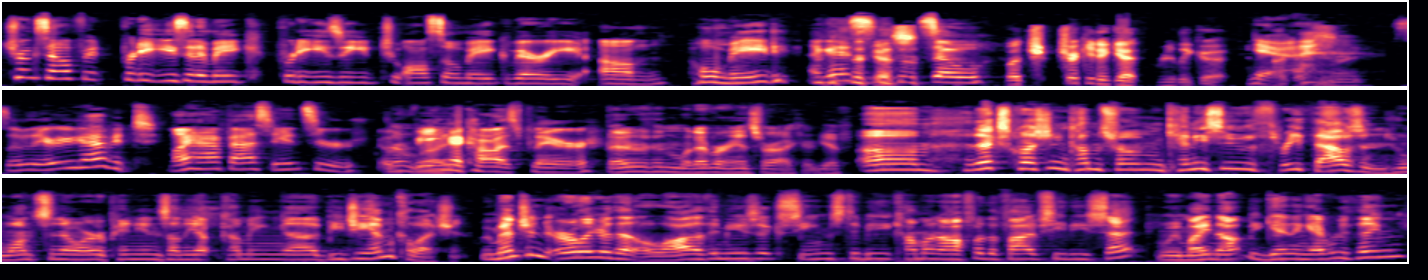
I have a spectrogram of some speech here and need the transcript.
Trunks outfit, pretty easy to make, pretty easy to also make very um homemade, I guess. Yes. So but tr- tricky to get really good. yeah. Right. So there you have it. My half-assed answer of All being right. a cosplayer. Better than whatever answer I could give. Um, the next question comes from Kenisu3000, who wants to know our opinions on the upcoming uh, BGM collection. We mentioned earlier that a lot of the music seems to be coming off of the 5 CD set. We might not be getting everything.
